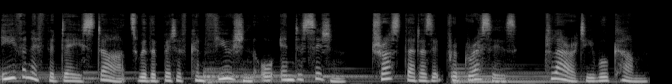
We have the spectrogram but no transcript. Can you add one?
Even if the day starts with a bit of confusion or indecision, trust that as it progresses, clarity will come.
